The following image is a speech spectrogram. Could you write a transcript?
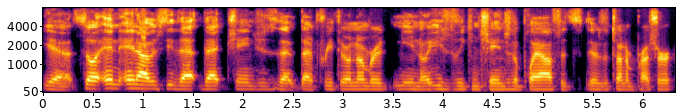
Yeah. So and and obviously that that changes that that free throw number. You know, easily can change in the playoffs. It's there's a ton of pressure.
